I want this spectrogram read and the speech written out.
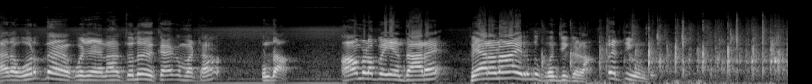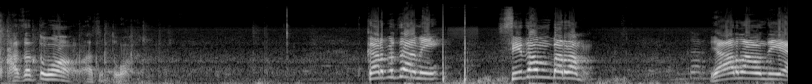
அதில் ஒருத்தன் கொஞ்சம் நான் சொல்லு கேட்க மாட்டான். இந்தா ஆம்பளை பையன் தாரேன். பேரனா இருந்து கொஞ்சிக்கலாம். வெற்றி உண்டு. அசத்துவோம் அசத்துவான். கருப்பசாமி சிதம்பரம். யார் தான் வந்தீங்க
